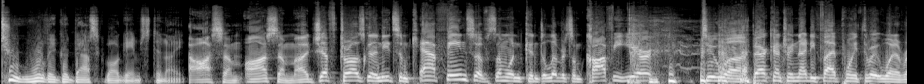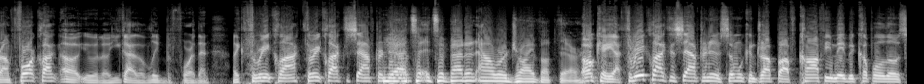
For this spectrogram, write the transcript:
two really good basketball games tonight. Awesome, awesome. Uh, Jeff Terrell's going to need some caffeine, so if someone can deliver some coffee here to uh, Bear Country 95.3, what, around 4 o'clock? Oh, you, know, you got to leave before then. Like 3 o'clock? 3 o'clock this afternoon? Yeah, it's, a, it's about an hour drive up there. Okay, yeah, 3 o'clock this afternoon. Someone can drop off coffee, maybe a couple of those,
